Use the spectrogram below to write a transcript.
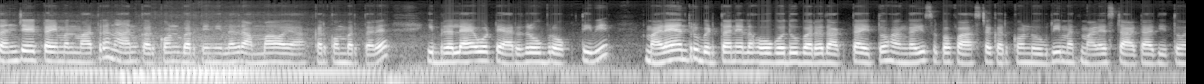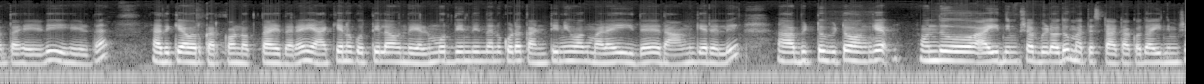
ಸಂಜೆ ಟೈಮಲ್ಲಿ ಮಾತ್ರ ನಾನು ಕರ್ಕೊಂಡು ಬರ್ತೀನಿ. ಇಲ್ಲಾಂದರೆ ಅಮ್ಮ ಕರ್ಕೊಂಡು ಬರ್ತಾರೆ. ಇಬ್ಬರಲ್ಲೇ ಒಟ್ಟು ಯಾರಾದರೂ ಒಬ್ರು ಹೋಗ್ತೀವಿ. ಮಳೆ ಅಂತೂ ಬಿಡ್ತಾನೆ ಇಲ್ಲ. ಹೋಗೋದು, ಬರೋದು ಆಗ್ತಾ ಇತ್ತು. ಹಾಗಾಗಿ ಸ್ವಲ್ಪ ಫಾಸ್ಟಾಗಿ ಕರ್ಕೊಂಡು ಹೋಗ್ರಿ. ಮತ್ತು ಮಳೆ ಸ್ಟಾರ್ಟ್ ಆದಿತ್ತು ಅಂತ ಹೇಳಿ ಹೇಳಿದೆ. ಅದಕ್ಕೆ ಅವ್ರು ಕರ್ಕೊಂಡು ಹೋಗ್ತಾ ಇದ್ದಾರೆ. ಯಾಕೇನೋ ಗೊತ್ತಿಲ್ಲ, ಒಂದು ಎರಡು ಮೂರು ದಿನದಿಂದನೂ ಕೂಡ ಕಂಟಿನ್ಯೂ ಆಗಿ ಮಳೆ ಇದೆ ದಾವಣಗೆರೆಯಲ್ಲಿ. ಬಿಟ್ಟು ಬಿಟ್ಟು ಹಂಗೆ ಒಂದು ಐದು ನಿಮಿಷ ಬಿಡೋದು, ಮತ್ತೆ ಸ್ಟಾರ್ಟ್ ಆಗೋದು ಐದು ನಿಮಿಷ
